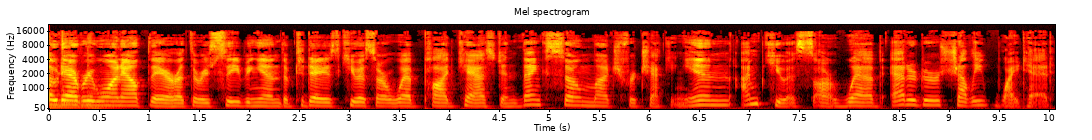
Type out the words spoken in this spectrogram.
Hello to everyone out there at the receiving end of today's QSR Web podcast, and thanks so much for checking in. I'm QSR Web editor Shelley Whitehead.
